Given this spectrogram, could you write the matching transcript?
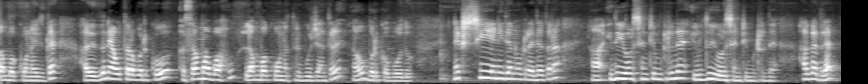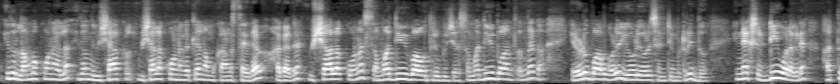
ಲಂಬಕೋಣ ಇದೆ. ಅದು ಇದನ್ನು ಯಾವ ಥರ ಬರ್ಕೋ? ಸಮಬಾಹು ಲಂಬಕೋಣ ತ್ರಿಭುಜ ಅಂತೇಳಿ ನಾವು ಬರ್ಕೋಬೋದು. ನೆಕ್ಸ್ಟ್ ಸಿ ಏನಿದೆ ನೋಡ್ರಿ ಅದೇ ಥರ ಇದು ಏಳು ಸೆಂಟಿಮೀಟ್ರ್ ಇದೆ ಇದು ಏಳು ಸೆಂಟಿಮೀಟ್ರ್ ಇದೆ. ಹಾಗಾದರೆ ಇದು ಲಂಬಕೋನ ಇಲ್ಲ, ಇದೊಂದು ವಿಶಾಲ ವಿಶಾಲ ಕೋನಗತ್ತಲೆ ನಮ್ಗೆ ಕಾಣಿಸ್ತಾ ಇದ್ದಾವೆ ಹಾಗಾದರೆ ವಿಶಾಲ ಕೋನ ಸಮದ್ವಿಭಾವ ತ್ರಿಭುಜ ಅಂತ ಅಂತಂದಾಗ ಎರಡು ಬಾಹುಗಳು ಏಳು ಏಳು ಸೆಂಟಿಮೀಟ್ರ್ ಇದ್ದು. ನೆಕ್ಸ್ಟ್ ಡಿ ಒಳಗಡೆ ಹತ್ತು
